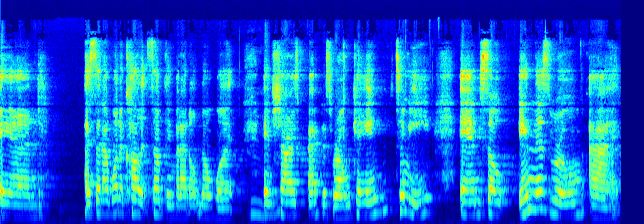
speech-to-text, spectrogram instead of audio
and I said, I want to call it something, but I don't know what. Mm-hmm. And Char's practice room came to me. And so in this room, I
